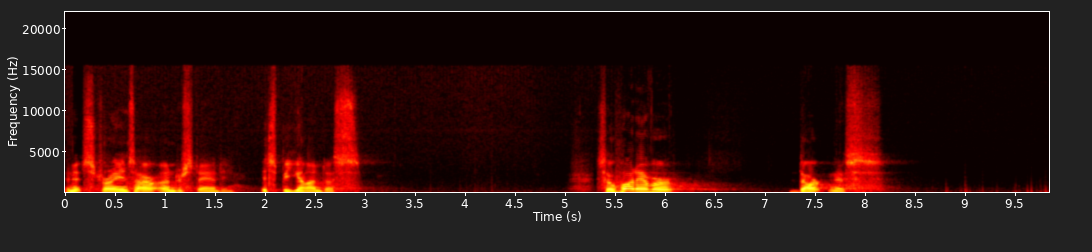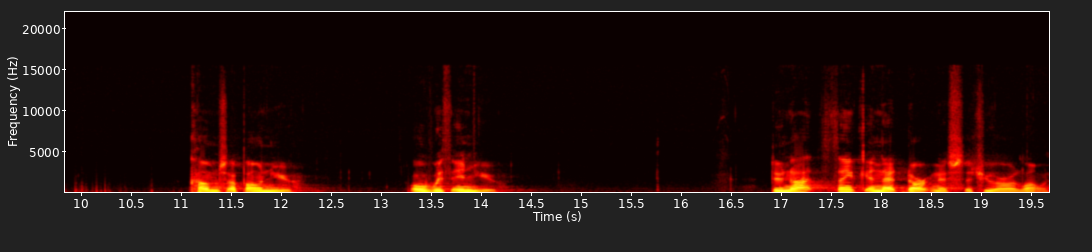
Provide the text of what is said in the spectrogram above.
and it strains our understanding. It's beyond us. So, whatever darkness comes upon you or within you, do not think in that darkness that you are alone.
